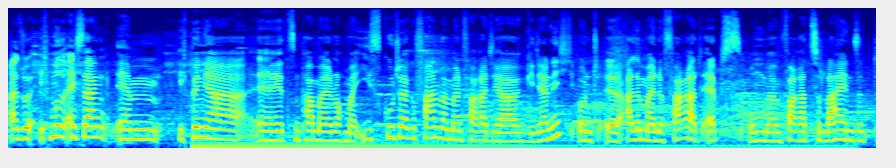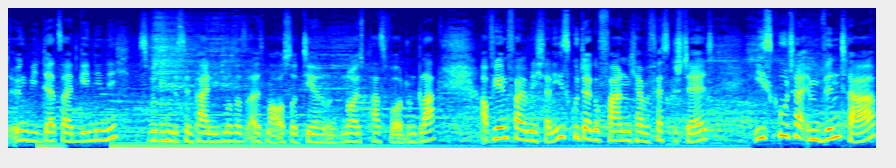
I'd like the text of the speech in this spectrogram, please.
Also ich muss ehrlich sagen, ähm, ich bin ja äh, jetzt ein paar Mal nochmal E-Scooter gefahren, weil mein Fahrrad ja geht ja nicht. Und äh, alle meine Fahrrad-Apps, um ein Fahrrad zu leihen, sind irgendwie derzeit gehen die nicht. Ist wirklich ein bisschen peinlich. Ich muss das alles mal aussortieren und neues Passwort und bla. Auf jeden Fall bin ich dann E-Scooter gefahren und ich habe festgestellt, E-Scooter im Winter,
